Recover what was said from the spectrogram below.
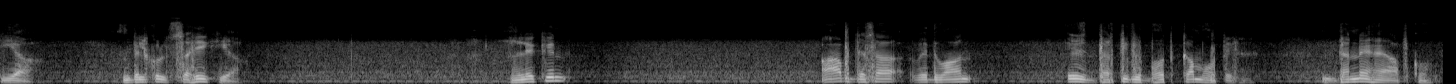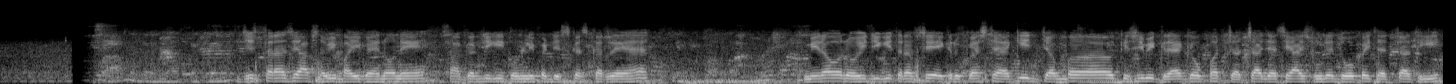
किया बिल्कुल सही किया। लेकिन आप जैसा विद्वान इस धरती पे बहुत कम होते हैं। धन्य हैं आपको। जिस तरह से आप सभी भाई बहनों ने सागर जी की कुंडली पर डिस्कस कर रहे हैं, मेरा और रोहित जी की तरफ़ से एक रिक्वेस्ट है कि जब किसी भी ग्रह के ऊपर चर्चा, जैसे आज सूर्य दो पे चर्चा थी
